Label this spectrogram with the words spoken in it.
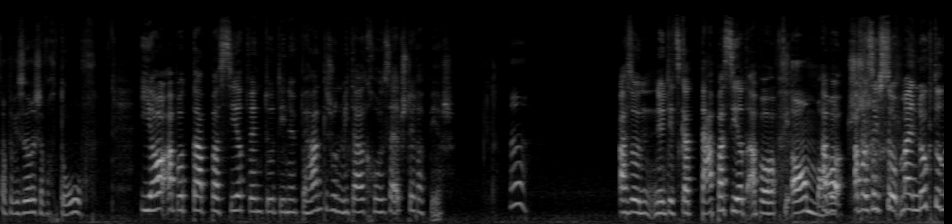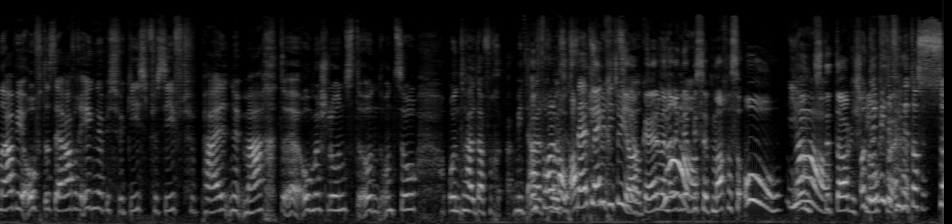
Aber wieso er ist einfach doof? Ja, aber das passiert, wenn du dich nicht behandelst und mit Alkohol selbst therapierst. Ah, Also nicht jetzt gerade das passiert, aber... die arme Aber, aber es ist so, mein schau dir an, wie oft dass er einfach irgendetwas vergisst, versifft, verpeilt, nicht macht, äh, umschlunzt und, und so. Und halt einfach mit und vor allem auch selbst abgelenkt wird, gell? Wenn ja. er irgendetwas machen so, oh, Ja. und der Tag ist Und dann wieder gelaufen. findet er so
